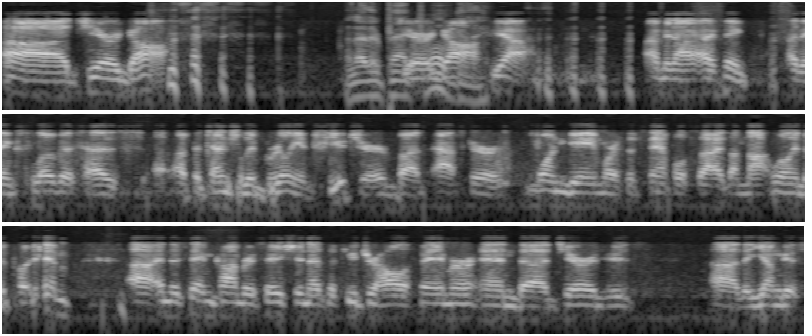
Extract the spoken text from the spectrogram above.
Uh, Jared Goff. Another Pac-12 Jared Goff. guy. Yeah. I mean, I, I think I think Slovis has a potentially brilliant future, but after one game worth of sample size, I'm not willing to put him uh, in the same conversation as a future Hall of Famer and uh, Jared, who's uh, the youngest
